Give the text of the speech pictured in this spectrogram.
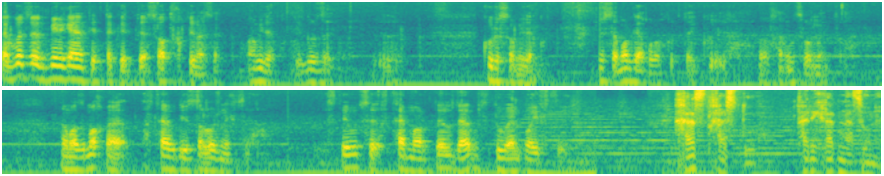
تقول زمان بين جانب تتكت صوت خبطي مثلا وميدا تقول زمان كورس وميدا لسه مرجع قبل كنت خمس مومنت أما زمخ ما أحتاج دي زلوجنك استيوت ستة مارتل ده دوال بايفتي خست خستو tariqat nasuni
